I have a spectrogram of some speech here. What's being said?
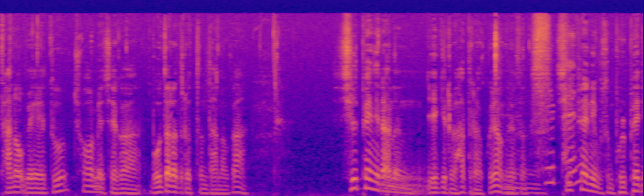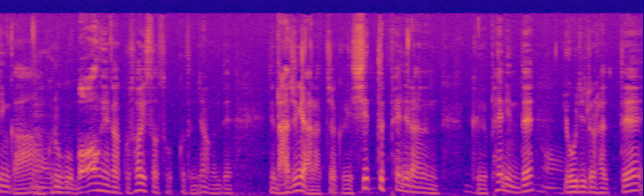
단어 외에도 처음에 제가 못 알아들었던 단어가 실펜이라는 얘기를 하더라고요. 그래서 실펜? 실펜 이 무슨 볼펜인가 음. 그러고 멍해갖고 서 있었거든요. 근데 이제 나중에 알았죠. 그게 시트펜이라는 그 펜인데 어. 요리를 할 때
